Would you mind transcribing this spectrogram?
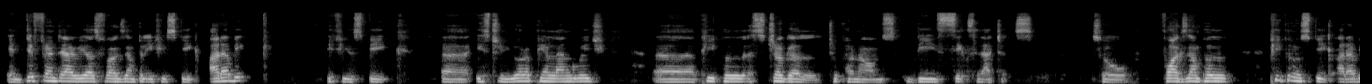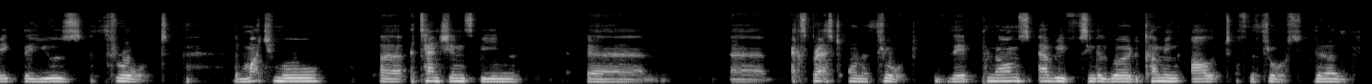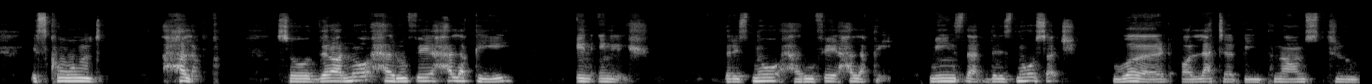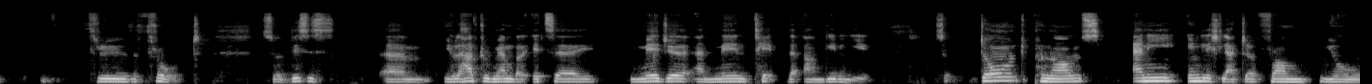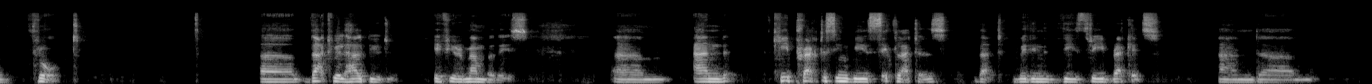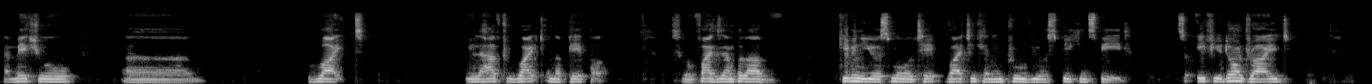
In different areas, for example, if you speak Arabic, if you speak uh, Eastern European language, uh, people struggle to pronounce these six letters. So, for example, people who speak Arabic, they use throat. The much more uh, attention's been expressed on the throat. They pronounce every single word coming out of the throat. There are, it's called halaq. So there are no harufi halaqi in English. There is no harufi halaqi. Means that there is no such word or letter being pronounced through through the throat. So this is, um, you'll have to remember, it's a major and main tip that I'm giving you So don't pronounce any English letter from your throat. Uh, that will help you to, if you remember this. Um, and keep practicing these six letters that within these three brackets and, um, and make sure uh, write. You'll have to write on the paper. So for example, I've given you a small tip, writing can improve your speaking speed. So if you don't write,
